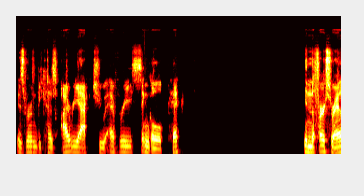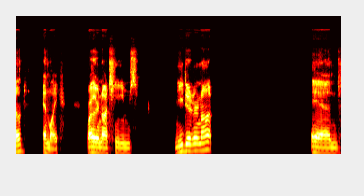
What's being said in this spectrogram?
is ruined because I react to every single pick in the first round and like whether or not teams need it or not. And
